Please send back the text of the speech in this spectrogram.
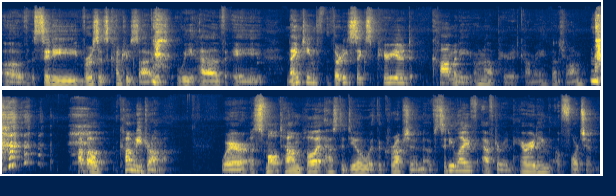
of city versus countryside, we have a 1936 period comedy. Oh, not period comedy. That's wrong. How about comedy drama, where a small town poet has to deal with the corruption of city life after inheriting a fortune.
